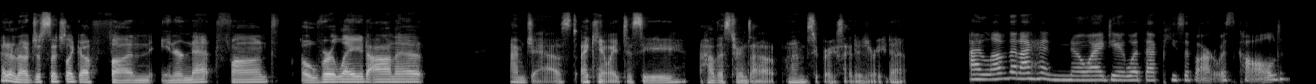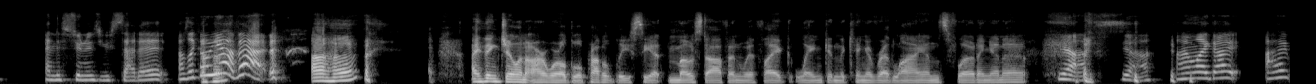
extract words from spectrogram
I don't know, just such like a fun internet font overlaid on it. I'm jazzed. I can't wait to see how this turns out. And I'm super excited to read it. I love that I had no idea what that piece of art was called. And as soon as you said it, I was like, oh, Uh-huh. yeah, that. Uh-huh. I think Jill in our world will probably see it most often with like Link and the King of Red Lions floating in it. yeah. Yeah. I'm like, I, I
